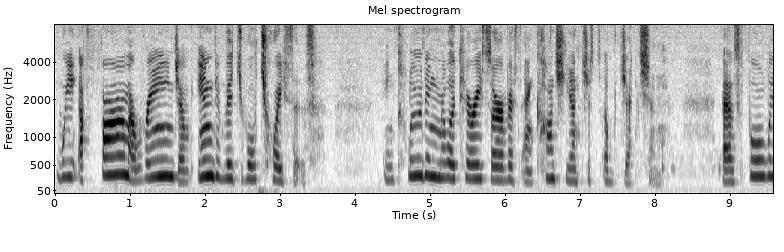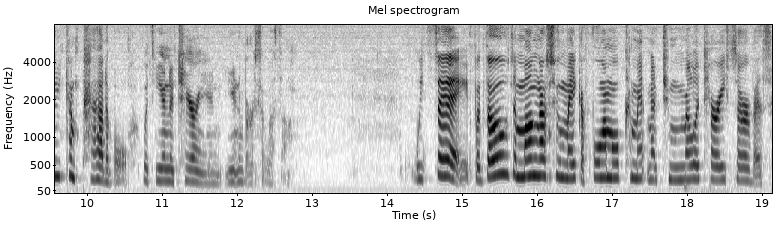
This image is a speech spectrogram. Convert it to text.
we affirm a range of individual choices, including military service and conscientious objection, as fully compatible with Unitarian Universalism. We say, for those among us who make a formal commitment to military service,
